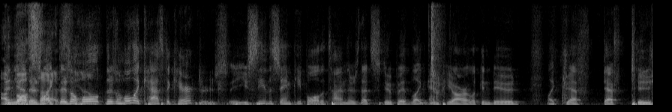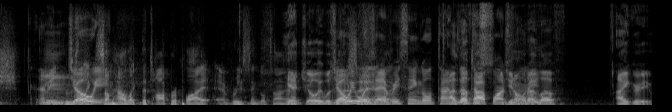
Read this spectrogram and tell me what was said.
On and yeah, both there's like there's a you whole there's a whole like cast of characters. You see the same people all the time. There's that stupid like NPR looking dude, like Jeff Def Tish. I mean, who's, Joey. like, somehow like the top reply every single time. Yeah, Joey was. Joey was saying, every like- single time I the love top this- one. Do you know for what I love? I agree.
